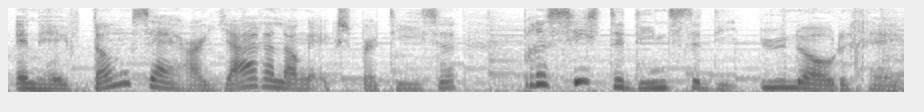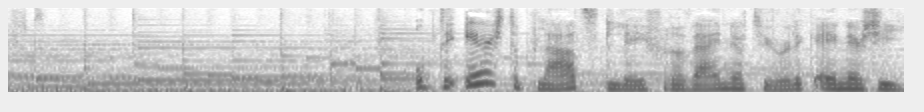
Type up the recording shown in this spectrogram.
en heeft dankzij haar jarenlange expertise precies de diensten die u nodig heeft. Op de eerste plaats leveren wij natuurlijk energie.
